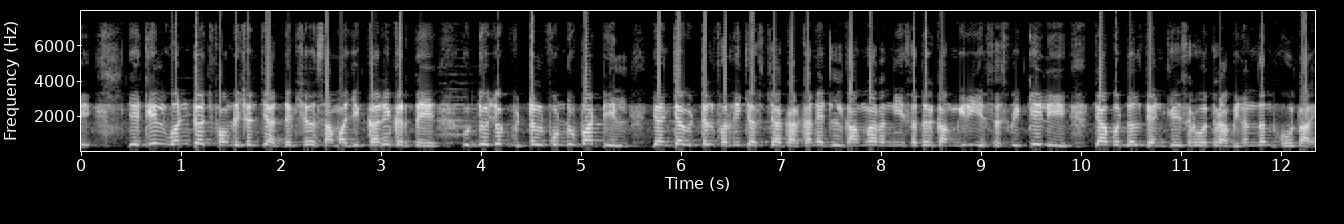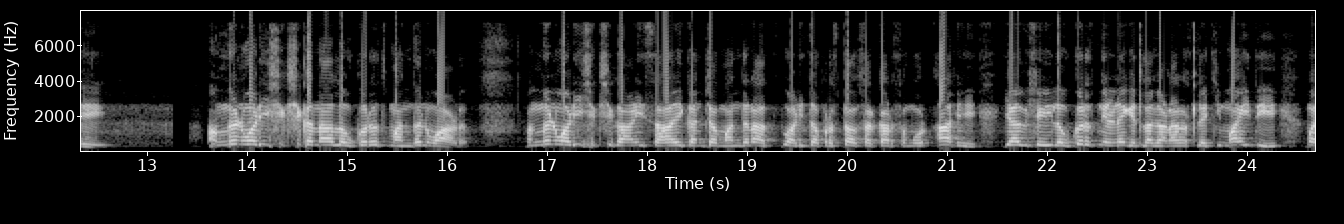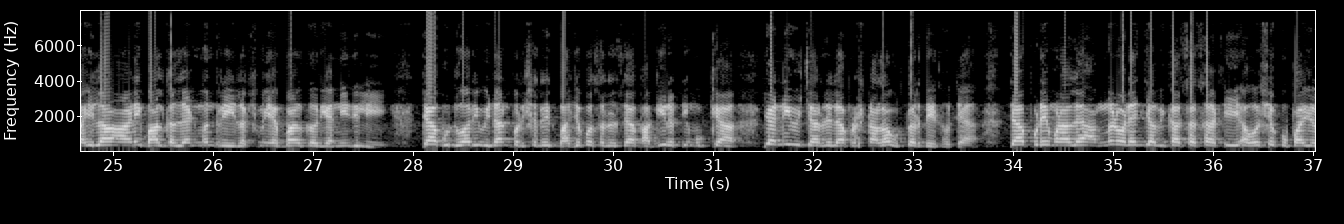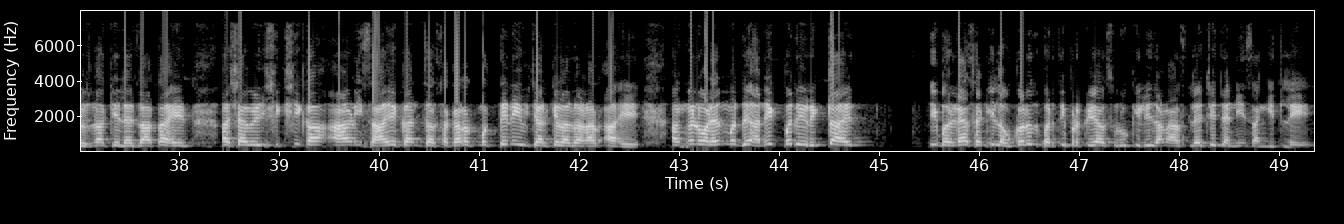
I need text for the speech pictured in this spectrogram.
येथील वन टच फाउंडेशनचे अध्यक्ष सामाजिक कार्यकर्ते उद्योजक विठ्ठल फोंड पाटील यांच्या विठ्ठल फर्निचरच्या कारखान्यातील कामगारांनी सदर कामगिरी यशस्वी केली. त्याबद्दल त्यांचे सर्वत्र अभिनंदन होत आहे. अंगणवाडी शिक्षकांना लवकरच मानधन वाढ अंगणवाडी शिक्षिका आणि सहायकांच्या मानधनात वाढीचा प्रस्ताव सरकारसमोर आहे. याविषयी लवकरच निर्णय घेतला जाणार असल्याची माहिती महिला आणि बालकल्याण मंत्री लक्ष्मी हेब्बाळकर यांनी दिली. त्या बुधवारी विधान परिषदेत भाजप सदस्या भागीरथी मुख्या यांनी विचारलेल्या प्रश्नाला उत्तर देत होत्या. त्यापुढे म्हणाल्या अंगणवाड्यांच्या विकासासाठी आवश्यक उपाययोजना केल्या जात आहेत. अशावेळी शिक्षिका आणि सहाय्यकांचा सकारात्मकतेने विचार केला जाणार आहे. अंगणवाड्यांमध्ये अनेक पदे रिक्त आहेत. ती भरण्यासाठी लवकरच भरती प्रक्रिया सुरू केली जाणार असल्याचे त्यांनी सांगितले.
